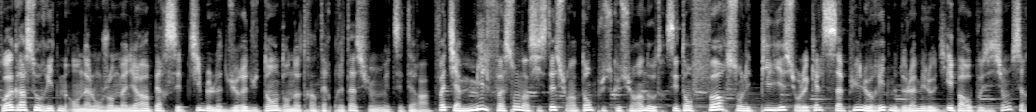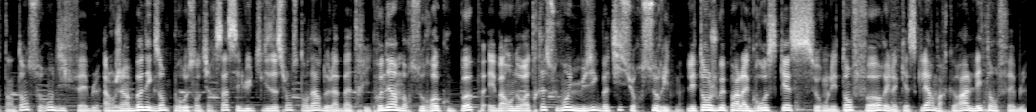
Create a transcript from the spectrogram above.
soit grâce au rythme, en allongeant de manière imperceptible la durée du temps dans notre interprétation, etc. En fait, il y a mille façons d'insister sur un temps plus que sur un autre. Ces temps forts sont les piliers sur lesquels s'appuie le rythme de la mélodie. Et par opposition, certains temps seront dits faibles. Alors j'ai un bon exemple pour ressentir ça, c'est l'utilisation standard de la batterie. Prenez un morceau rock ou pop, et ben on aura très souvent une musique bâtie sur ce rythme. Les temps joués par la grosse caisse seront les temps forts et la caisse claire marquera les temps faibles.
